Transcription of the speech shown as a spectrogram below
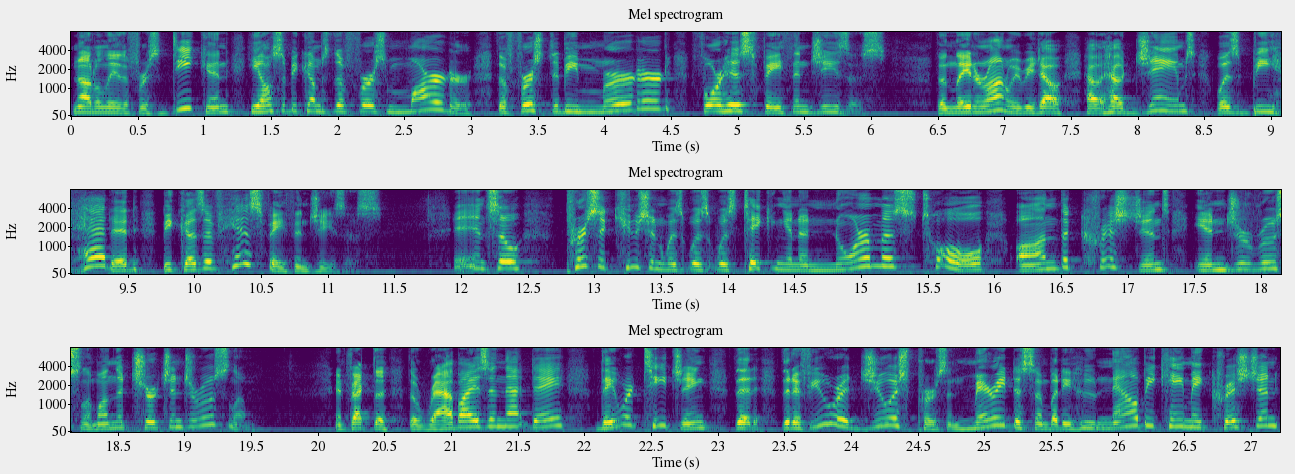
Not only the first deacon, he also becomes the first martyr, the first to be murdered for his faith in Jesus. Then later on, we read how, how, how James was beheaded because of his faith in Jesus. And so persecution was, was, was taking an enormous toll on the Christians in Jerusalem, on the church in Jerusalem. In fact, the, the rabbis in that day, they were teaching that, that if you were a Jewish person married to somebody who now became a Christian,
